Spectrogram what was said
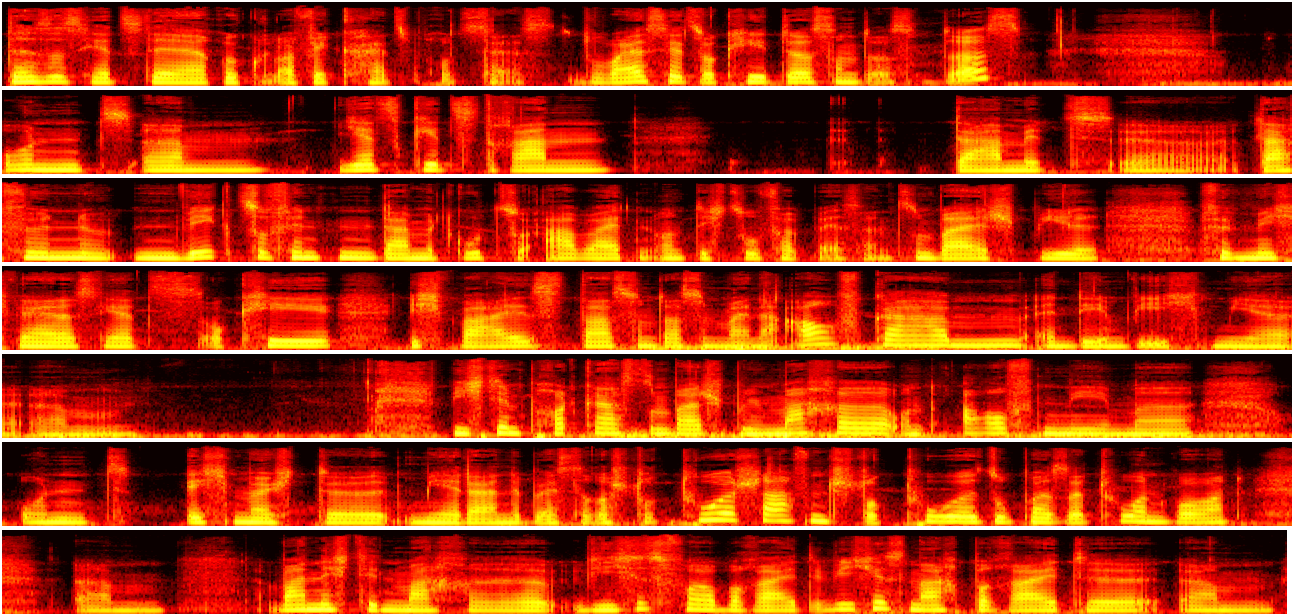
Das ist jetzt der Rückläufigkeitsprozess. Du weißt jetzt, okay, das und das und das. Und ähm, jetzt geht's dran, damit äh, dafür einen Weg zu finden, damit gut zu arbeiten und dich zu verbessern. Zum Beispiel für mich wäre das jetzt okay, ich weiß, das und das sind meine Aufgaben, in dem wie ich mir ähm, wie ich den Podcast zum Beispiel mache und aufnehme und ich möchte mir da eine bessere Struktur schaffen. Struktur, super Saturnwort. Ähm, wann ich den mache, wie ich es vorbereite, wie ich es nachbereite, ähm,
